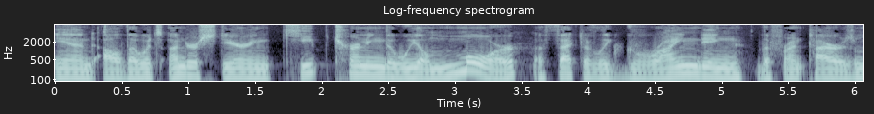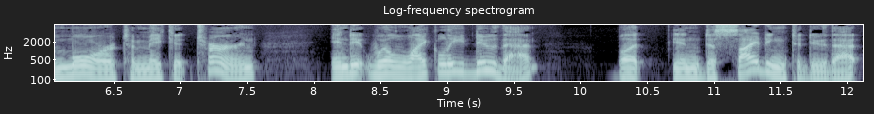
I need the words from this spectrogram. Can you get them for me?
and although it's understeering, keep turning the wheel more, effectively grinding the front tires more to make it turn, and it will likely do that. But in deciding to do that,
